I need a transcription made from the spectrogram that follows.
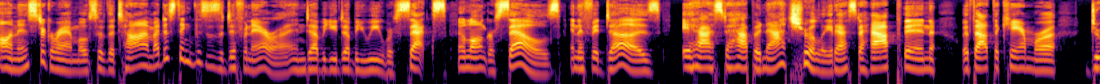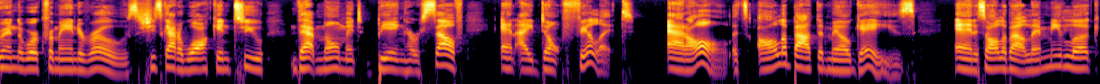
on Instagram most of the time. I just think this is a different era in WWE where sex no longer sells. And if it does, it has to happen naturally. It has to happen without the camera doing the work for Amanda Rose. She's got to walk into that moment being herself. And I don't feel it at all. It's all about the male gaze. And it's all about let me look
